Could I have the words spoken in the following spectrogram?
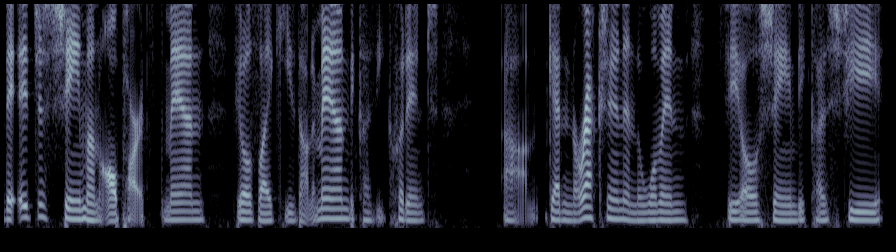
it just shame on all parts. The man feels like he's not a man because he couldn't um, get an erection, and the woman feels shame because she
